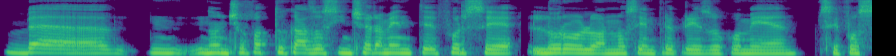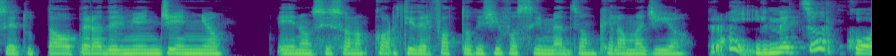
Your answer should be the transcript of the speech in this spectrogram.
beh, non ci ho fatto caso sinceramente, forse loro lo hanno sempre preso come se fosse tutta opera del mio ingegno e non si sono accorti del fatto che ci fosse in mezzo anche la magia. Però il mezzorco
